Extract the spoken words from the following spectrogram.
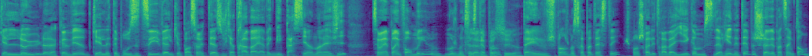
qu'elle l'a eu, là, la COVID, qu'elle était positive, elle qui a passé un test vu qu'elle travaille avec des patients dans la vie, elle m'avait pas informé, là, moi je me Tu testais pas. pas su, là. Ben, je pense que je me serais pas testé. Je pense que je serais allé travailler comme si de rien n'était parce que je n'avais pas de symptômes.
